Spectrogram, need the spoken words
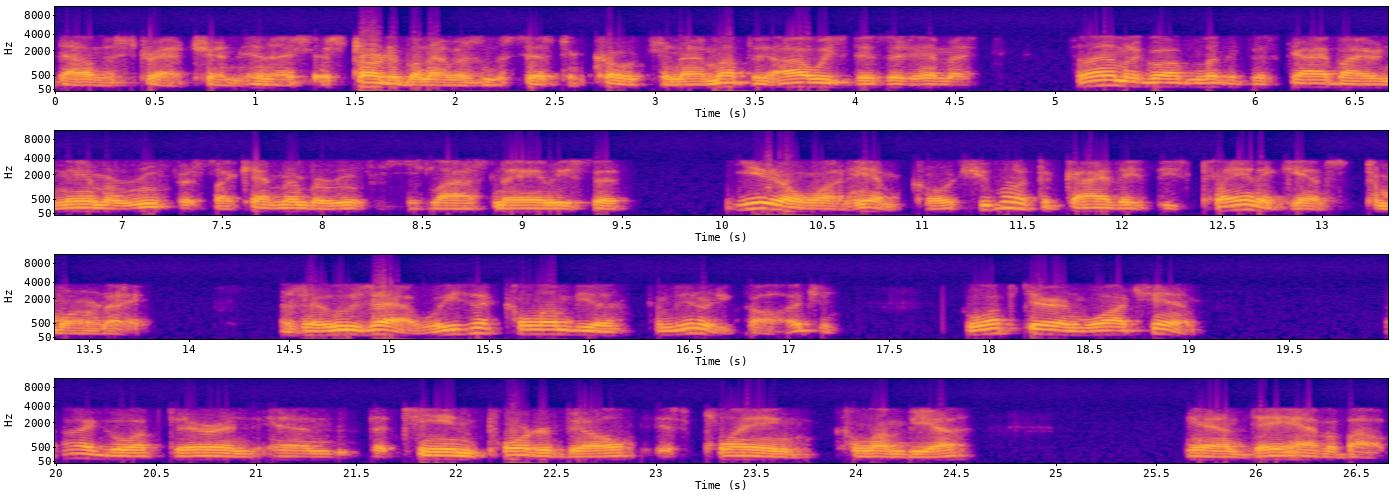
down the stretch, and, and I started when I was an assistant coach, and I'm up. I always visit him. I, so I'm going to go up and look at this guy by the name of Rufus. I can't remember Rufus's last name. He said, "You don't want him, coach. You want the guy that he's playing against tomorrow night." I said, "Who's that?" Well, he's at Columbia Community College. Go up there and watch him. I go up there, and and the team Porterville is playing Columbia, and they have about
